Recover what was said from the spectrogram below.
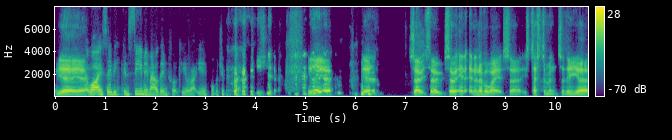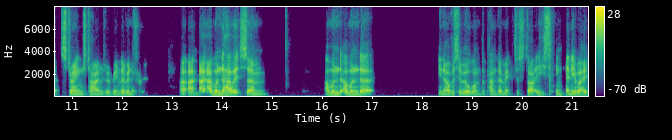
yeah, yeah. Why? So they can see me mouthing "fuck you" at you. What would you prefer? yeah, yeah, yeah, yeah. So, so, so, in, in another way, it's uh, it's testament to the uh, strange times we've been living through. I, I, I wonder how it's. Um, I wonder. I wonder. You know, obviously, we all want the pandemic to start easing anyway,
